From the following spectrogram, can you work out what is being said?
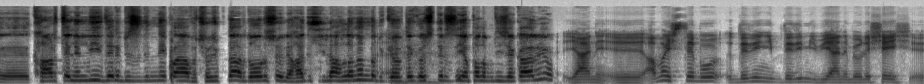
e, kartelin lideri bizi dinleyip abi çocuklar doğru söylüyor. Hadi silahlanın da bir gövde gösterisi yapalım diyecek hali yok. Yani e, ama işte bu dediğin gibi dediğim gibi yani böyle şey e,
